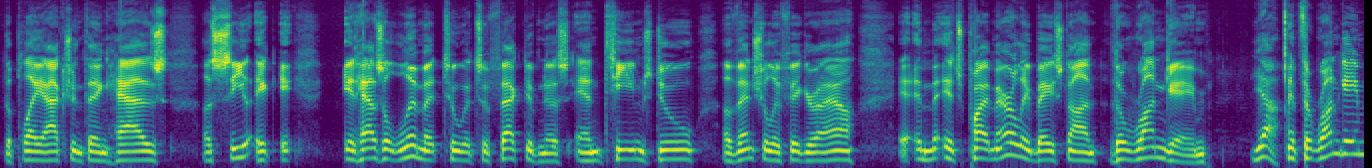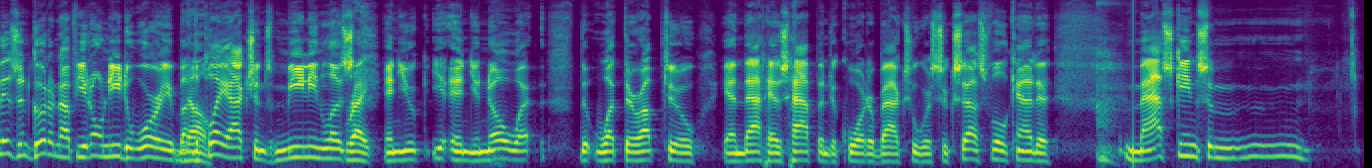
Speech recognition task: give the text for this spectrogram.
the play action thing has a seal. It, it, it has a limit to its effectiveness, and teams do eventually figure out. It's primarily based on the run game. Yeah. If the run game isn't good enough, you don't need to worry about No. the play action's meaningless, Right. And you and you know what that what they're up to, and that has happened to quarterbacks who were successful, kind of masking some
